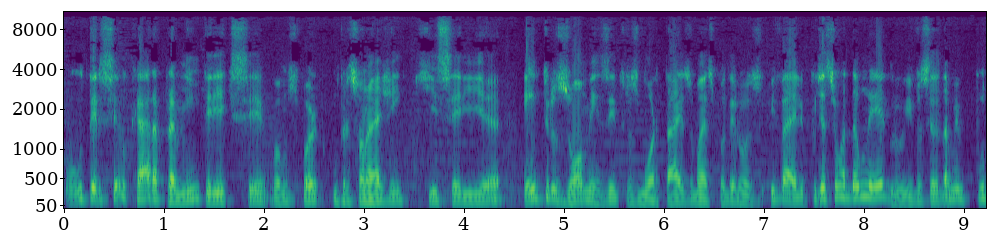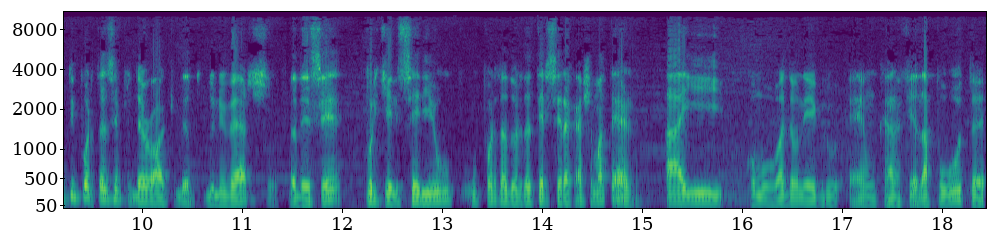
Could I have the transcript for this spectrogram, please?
o terceiro cara, para mim, teria que ser, vamos supor, um personagem que seria, entre os homens, entre os mortais, o mais poderoso. E, velho, podia ser um Adão Negro, e você dá uma puta importância pro The Rock dentro do universo da DC, porque ele seria o, o portador da terceira caixa materna. Aí, como o Adão Negro é um cara filha da puta,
